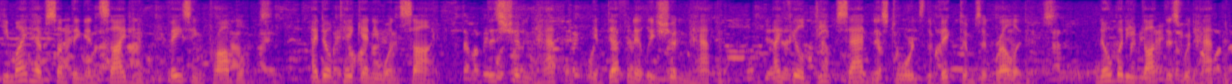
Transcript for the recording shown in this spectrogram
He might have something inside him, facing problems. I don't take anyone's side. This shouldn't happen. It definitely shouldn't happen. I feel deep sadness towards the victims and relatives. Nobody thought this would happen.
